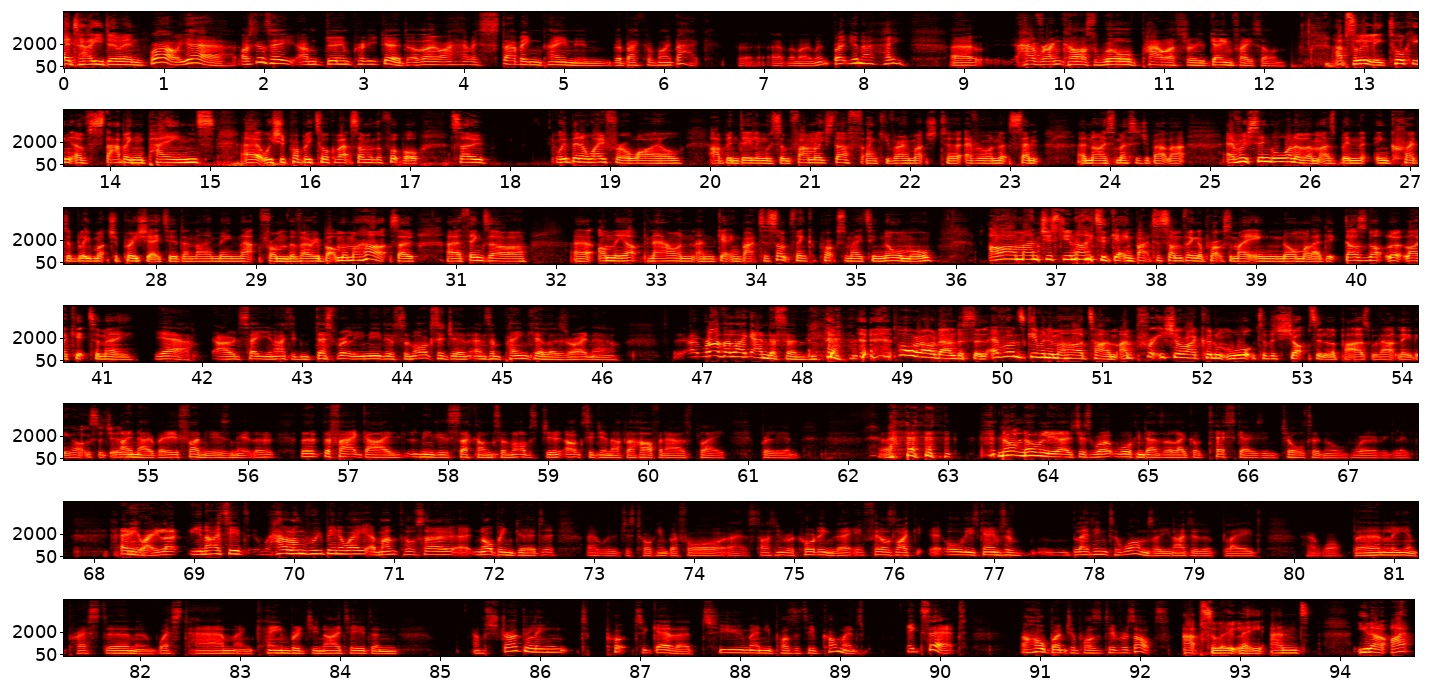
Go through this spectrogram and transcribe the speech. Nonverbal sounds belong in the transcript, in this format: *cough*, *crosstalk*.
Ed, how you doing? Well, yeah. I was going to say I'm doing pretty good, although I have a stabbing pain in the back of my back uh, at the moment. But, you know, hey, uh, have Rantcast will power through game face on. Absolutely. Talking of stabbing pains, uh, we should probably talk about some of the football. So, We've been away for a while. I've been dealing with some family stuff. Thank you very much to everyone that sent a nice message about that. Every single one of them has been incredibly much appreciated, and I mean that from the very bottom of my heart. So uh, things are uh, on the up now and, and getting back to something approximating normal. Are Manchester United getting back to something approximating normal, Ed? It does not look like it to me. Yeah, I would say United desperately needed some oxygen and some painkillers right now. Uh, rather like Anderson. *laughs* Poor old Anderson. Everyone's giving him a hard time. I'm pretty sure I couldn't walk to the shops in La Paz without needing oxygen. I know, but it's funny, isn't it? The the, the fat guy needed to suck on some oxygen, oxygen after half an hour's play. Brilliant. *laughs* Not normally that's just walking down to the local Tesco's in Chorlton or wherever he lived. Anyway, look, United. How long have we been away? A month or so. Uh, not been good. Uh, we were just talking before uh, starting recording that it feels like all these games have bled into one. So United have played uh, what Burnley and Preston and West Ham and Cambridge United and. I'm struggling to put together too many positive comments, except a whole bunch of positive results. Absolutely. And, you know, I,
